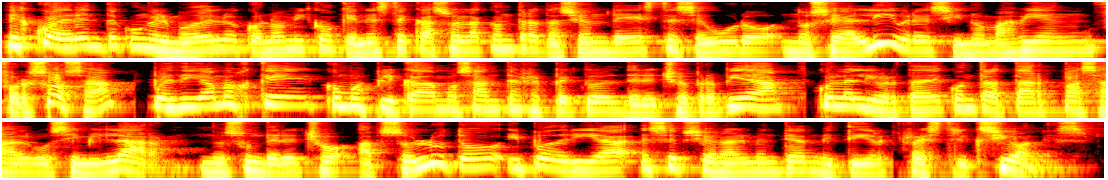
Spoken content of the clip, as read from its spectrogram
Es coherente con el modelo económico que en este caso la contratación de este seguro no sea libre, sino más bien forzosa, pues digamos que, como explicábamos antes respecto del derecho de propiedad, con la libertad de contratar pasa algo similar. No es un derecho absoluto y podría excepcionalmente admitir restricciones.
